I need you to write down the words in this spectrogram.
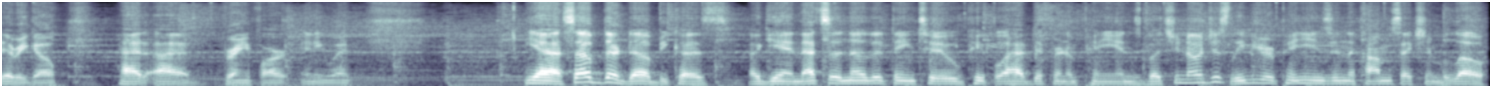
There we go had a brain fart anyway. Yeah, sub their dub because again, that's another thing too. People have different opinions, but you know, just leave your opinions in the comment section below.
